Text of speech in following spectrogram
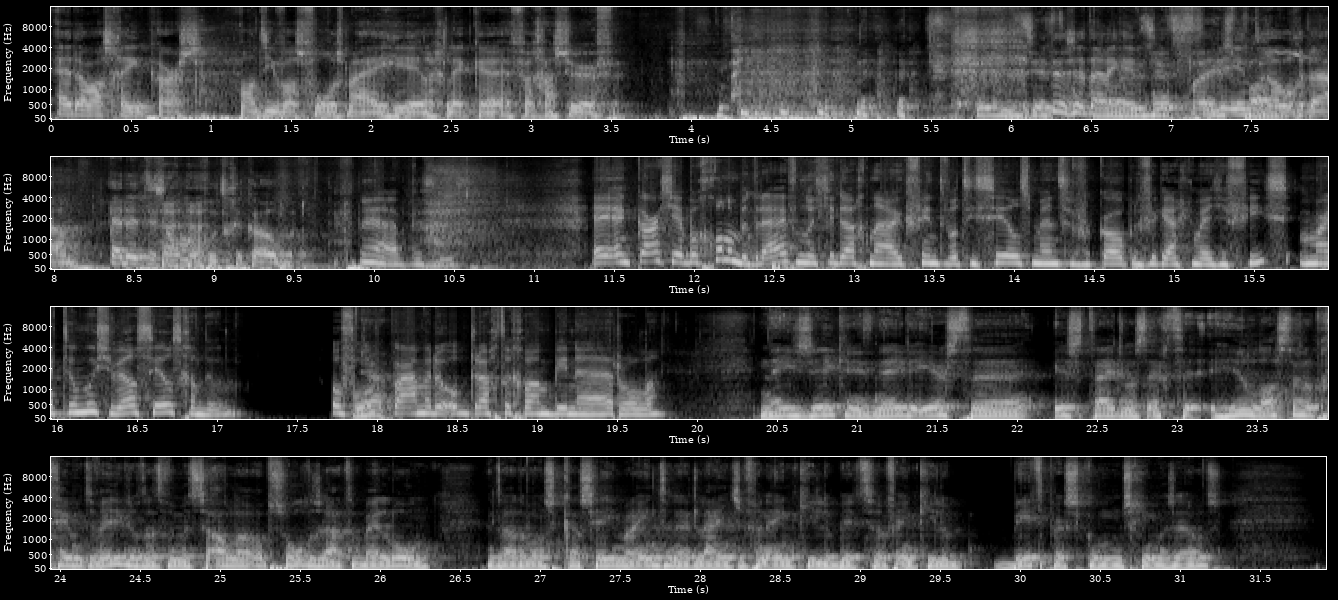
en er was geen Kars, want die was volgens mij heel erg lekker even gaan surfen dus uiteindelijk heeft Bob de intro gedaan. En het is allemaal goed gekomen. Ja, precies. Hey, en Kars, jij begon een bedrijf omdat je dacht... nou, ik vind wat die salesmensen verkopen... dat vind ik eigenlijk een beetje vies. Maar toen moest je wel sales gaan doen. Of, of kwamen de opdrachten gewoon binnenrollen? Nee, zeker niet. Nee, de eerste, eerste tijd was echt heel lastig. Op een gegeven moment weet ik nog dat we met z'n allen op zolder zaten bij LON. En toen hadden we ons Casema internetlijntje van 1 kilobit of 1 kilobit per seconde misschien maar zelfs.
